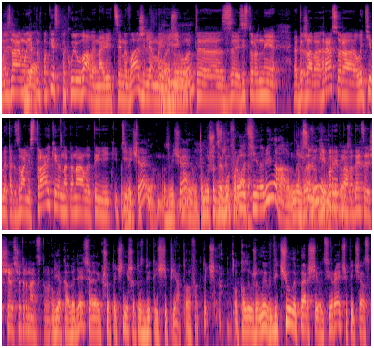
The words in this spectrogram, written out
Ми знаємо, як навпаки спекулювали навіть цими важелями, і от е, з, зі сторони держави-агресора летіли так звані страйки на канали. Ті, ті, Звичайно, звичайно, тому що це ж інформаційна війна. Ми Абсолютно. гібридна ведеться ще з 2014 року. яка ведеться, а якщо точніше, то з 2005-го фактично. Коли вже ми відчули перші ці речі під час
